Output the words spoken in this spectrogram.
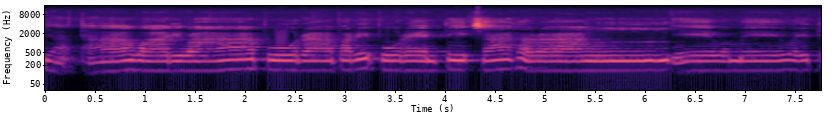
ยะถาวาริวาปูราปริปูเรนติสาครัง เอวเมวัยโต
